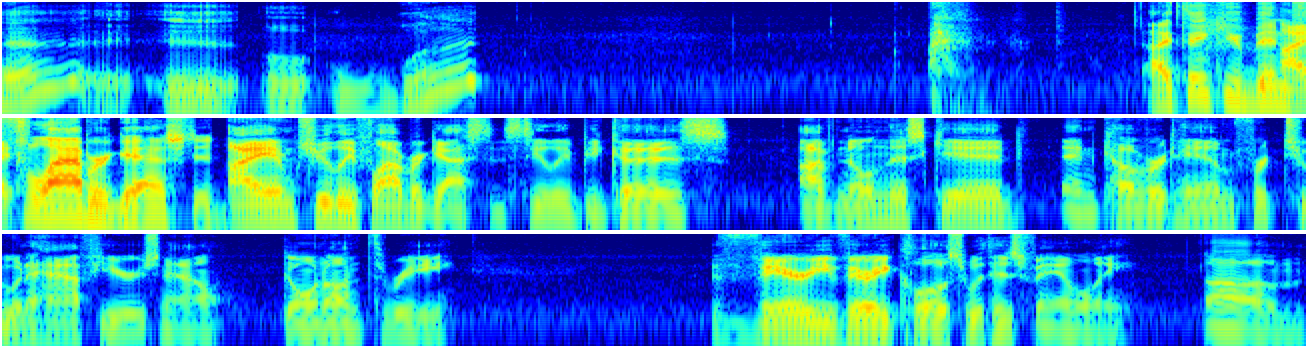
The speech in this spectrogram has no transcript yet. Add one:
Uh, uh, what? I think you've been I- flabbergasted. I am truly flabbergasted, Steely, because I've known this kid and covered him for two and a half years now, going on three. Very, very close with his family. Um,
